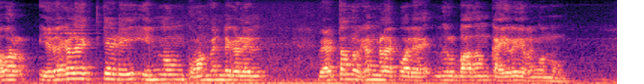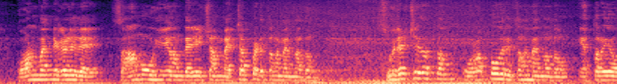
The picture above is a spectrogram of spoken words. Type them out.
അവർ ഇരകളെ തേടി ഇന്നും കോൺവെന്റുകളിൽ വേട്ടമൃഗങ്ങളെപ്പോലെ നിർബാധം കയറിയിറങ്ങുന്നു. കോൺവെന്റുകളിലെ സാമൂഹിക അന്തരീക്ഷം മെച്ചപ്പെടുത്തണമെന്നതും സുരക്ഷിതത്വം ഉറപ്പുവരുത്തണമെന്നതും എത്രയോ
